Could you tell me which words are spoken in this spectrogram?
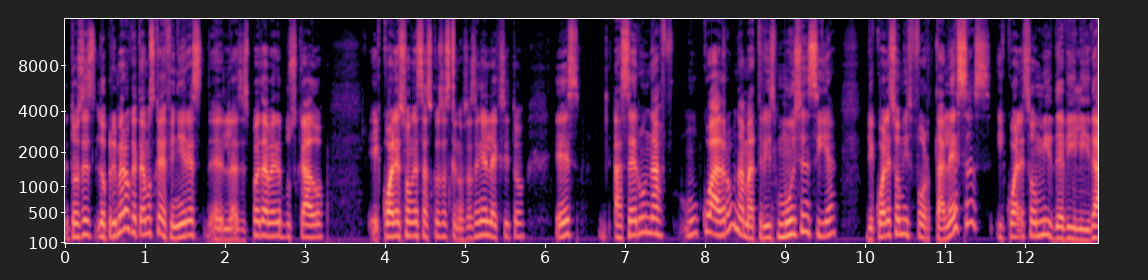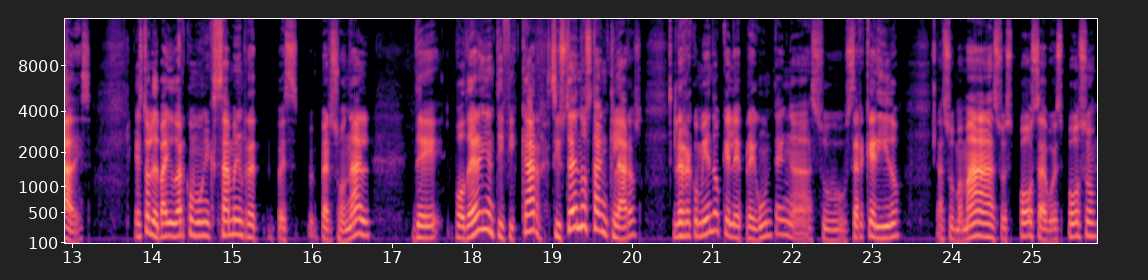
Entonces, lo primero que tenemos que definir es, eh, después de haber buscado eh, cuáles son esas cosas que nos hacen el éxito, es hacer un cuadro, una matriz muy sencilla de cuáles son mis fortalezas y cuáles son mis debilidades. Esto les va a ayudar como un examen pues, personal de poder identificar. Si ustedes no están claros, les recomiendo que le pregunten a su ser querido, a su mamá, a su esposa o esposo,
